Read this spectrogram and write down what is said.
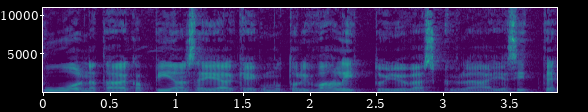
vuonna tai aika pian sen jälkeen, kun mut oli valittu Jyväskylään. Ja sitten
